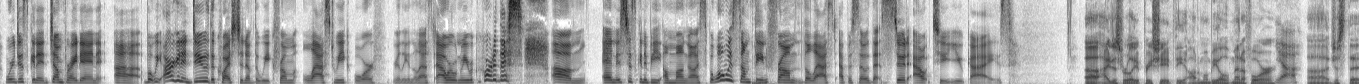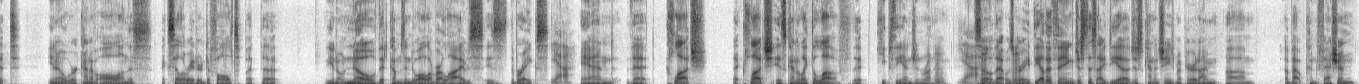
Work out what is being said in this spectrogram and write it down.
we're just going to jump right in. Uh, but we are going to do the question of the week from last week or really in the last hour when we recorded this. Um, and it's just going to be among us. But what was something from the last episode that stood out to you guys? Uh, I just really appreciate the automobile metaphor. Yeah. Uh, just that, you know, we're kind of all on this accelerator default, but the, you know, no that comes into all of our lives is the brakes. Yeah. And that clutch, that clutch is kind of like the love that keeps the engine running. Mm. Yeah. So mm. that was mm. great. The other thing, just this idea, just kind of changed my paradigm um, about confession.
